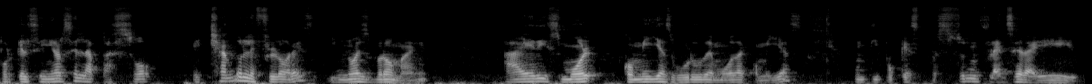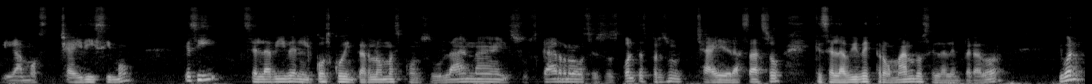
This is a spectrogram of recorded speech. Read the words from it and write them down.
porque el señor se la pasó echándole flores, y no es broma, ¿eh? A Eddie Small, comillas, gurú de moda, comillas, un tipo que es pues, un influencer ahí, digamos, chairísimo, que sí, se la vive en el Costco de Interlomas con su lana y sus carros y sus cuentas, pero es un chairazazo que se la vive cromándosela al emperador. Y bueno,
